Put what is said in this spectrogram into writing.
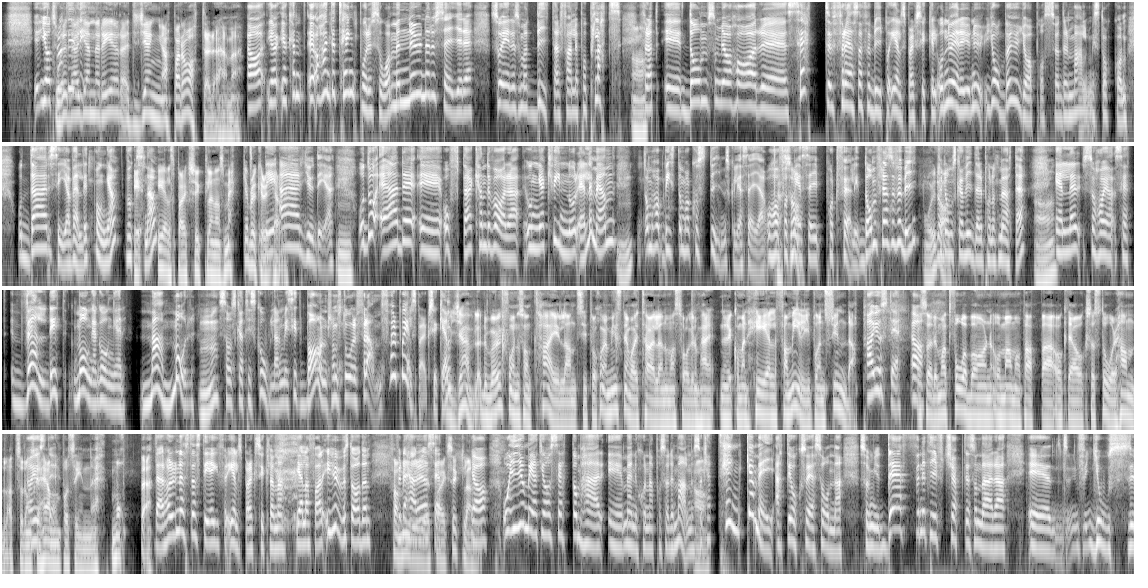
Jag Och tror det att det där genererar ett gäng apparater det här med. Ja, jag, jag, kan, jag har inte tänkt på det så, men nu när du säger det så är det som att bitar faller på plats. Ja. För att eh, de som jag har eh, sett fräsa förbi på elsparkcykel och nu, är det ju, nu jobbar ju jag på Södermalm i Stockholm och där ser jag väldigt många vuxna. E- Elsparkcyklarnas mecka brukar det Det kallas. är ju det. Och då är det eh, ofta, kan det vara unga kvinnor eller män, de, har, visst, de har kostym skulle jag säga och har fått Jaså? med sig portfölj. De fräser förbi, för de ska vidare på något möte. Ja. Eller så har jag sett väldigt många gånger mammor Mm. som ska till skolan med sitt barn som står framför på elsparkcykeln. Åh jävlar, du börjar få en sån Thailand-situation. Jag minns när jag var i Thailand och man såg de här, när det kom en hel familj på en syndapp. Ja, just det. Ja. Alltså, de har två barn och mamma och pappa och det har också storhandlat, så de Ja, ska hem det. på sin eh, moppe. Där har du nästa steg för elsparkcyklarna, i alla fall i huvudstaden. Familjesparkcyklarna. Ja, och I och med att jag har sett de här eh, människorna på Södermalm så Ja. kan jag tänka mig att det också är sådana som ju definitivt köpte sån där eh, juice...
